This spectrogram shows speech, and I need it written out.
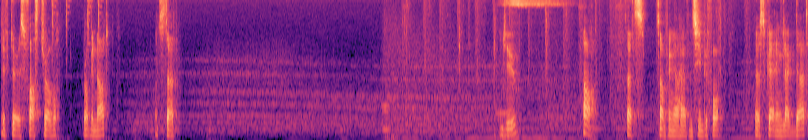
if there is fast travel. Probably not. What's that? And you? Oh, that's something I haven't seen before. They're scanning like that.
